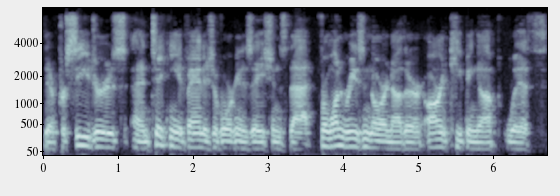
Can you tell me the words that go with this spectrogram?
their procedures, and taking advantage of organizations that, for one reason or another, aren't keeping up with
